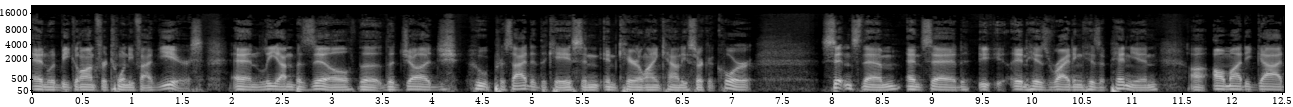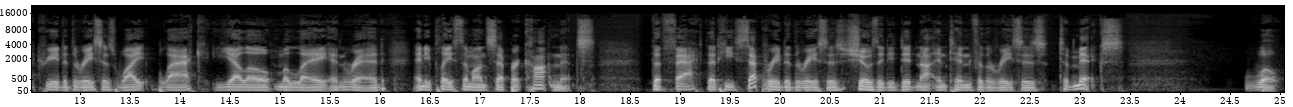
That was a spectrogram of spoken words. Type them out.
and would be gone for 25 years. And Leon Bazile, the, the judge who presided the case in, in Caroline County Circuit Court, sentenced them and said, in his writing his opinion, uh, Almighty God created the races white, black, yellow, Malay, and red, and he placed them on separate continents. The fact that he separated the races shows that he did not intend for the races to mix. Well,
